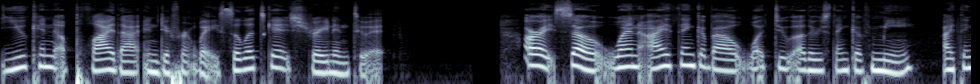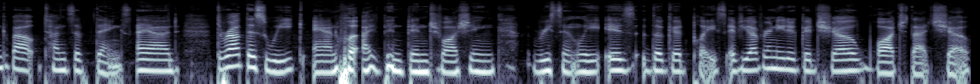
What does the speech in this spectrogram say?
you can apply that in different ways. So let's get straight into it. All right, so when I think about what do others think of me, I think about tons of things. And throughout this week, and what I've been binge watching recently is The Good Place. If you ever need a good show, watch that show.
